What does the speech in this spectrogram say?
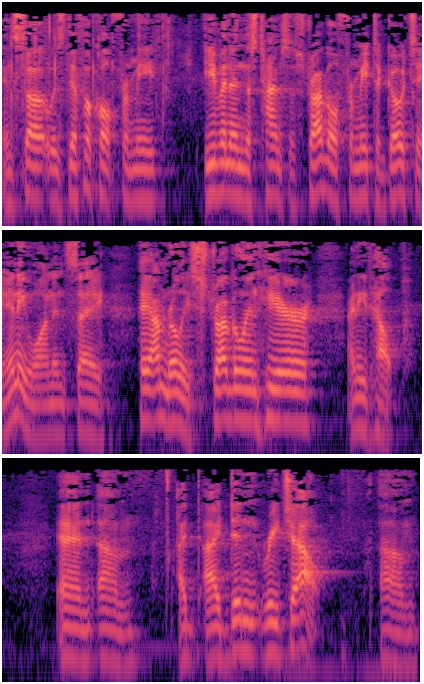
And so it was difficult for me, even in this times of struggle, for me to go to anyone and say, hey, I'm really struggling here. I need help. And um, I, I, didn't reach out. Um,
